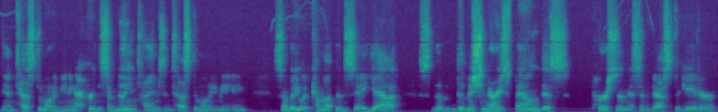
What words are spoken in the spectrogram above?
in testimony meeting, I heard this a million times in testimony meeting. Somebody would come up and say, "Yeah, the the missionaries found this person, this investigator.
